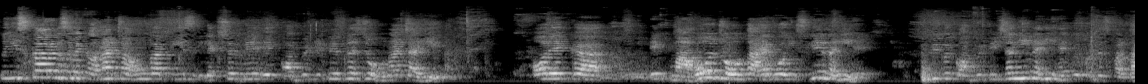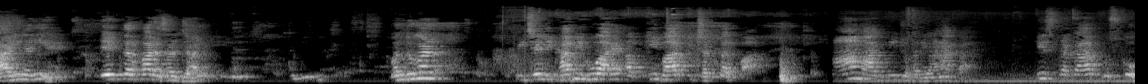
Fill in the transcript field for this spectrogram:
तो इस कारण से मैं कहना चाहूँगा कि इस इलेक्शन में एक कॉम्पिटिटिवनेस जो होना चाहिए और एक एक माहौल जो होता है वो इसलिए नहीं है, क्योंकि कोई कंपटीशन ही नहीं है, कोई प्रतिस्पर्धा ही नहीं है। एक तरफा रिज़ल्ट जारी। बंधुगण, पीछे लिखा भी हुआ है, अब की बार पिछहत्तर पार। आम आदमी जो हरियाणा का है, किस प्रकार उसको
